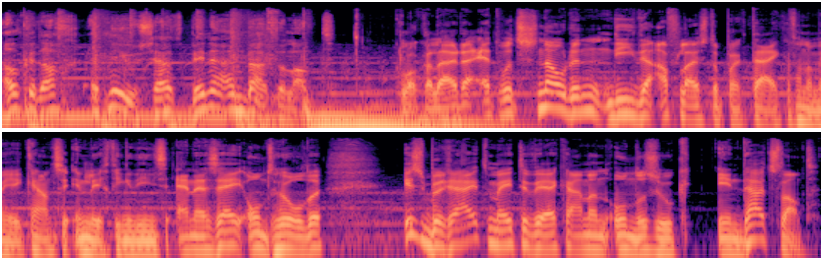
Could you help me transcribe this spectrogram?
Elke dag het nieuws uit binnen- en buitenland. Klokkenluider Edward Snowden, die de afluisterpraktijken van de Amerikaanse inlichtingendienst NSA onthulde, is bereid mee te werken aan een onderzoek in Duitsland.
